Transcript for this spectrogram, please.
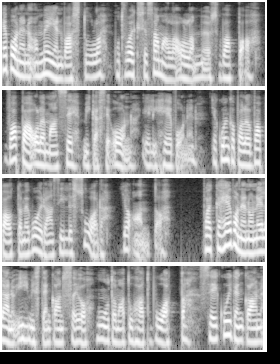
Hevonen on meidän vastuulla, mutta voiko se samalla olla myös vapaa? Vapaa olemaan se, mikä se on, eli hevonen. Ja kuinka paljon vapautta me voidaan sille suoda ja antaa. Vaikka hevonen on elänyt ihmisten kanssa jo muutama tuhat vuotta, se ei kuitenkaan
